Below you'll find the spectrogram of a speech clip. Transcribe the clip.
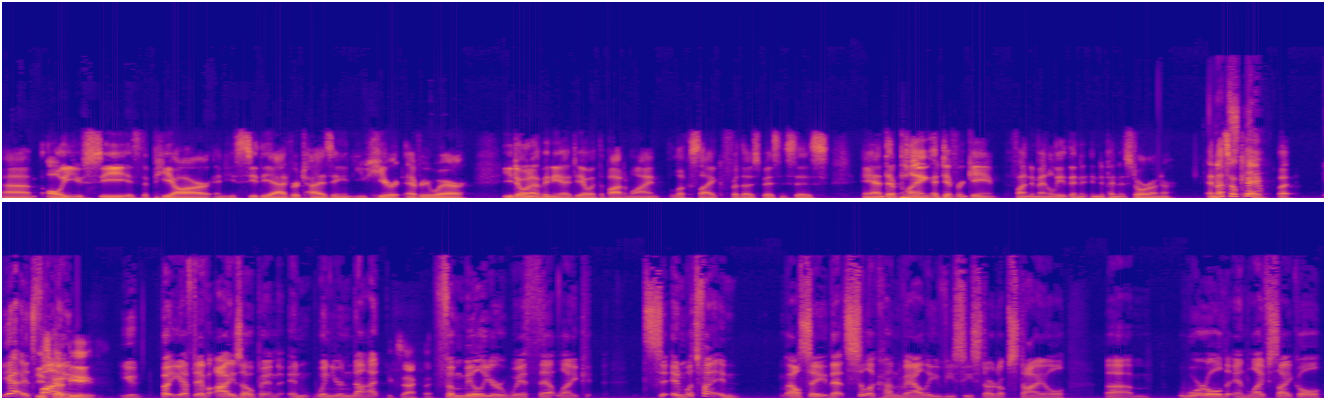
um, all you see is the PR and you see the advertising and you hear it everywhere. You don't have any idea what the bottom line looks like for those businesses, and they're playing a different game fundamentally than an independent store owner, and that's, that's okay. Yeah. But yeah, it's fine. Be, you but you have to have eyes open, and when you're not exactly familiar with that, like, and what's fun, I'll say that Silicon Valley VC startup style um, world and life cycle.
